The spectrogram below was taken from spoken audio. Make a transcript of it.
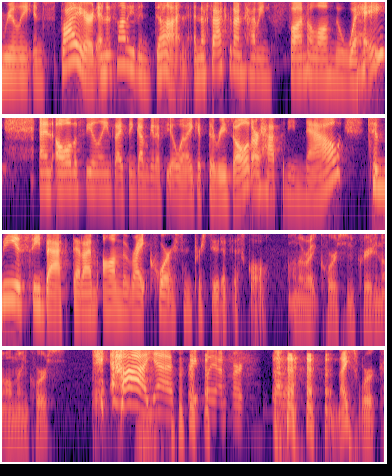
really inspired and it's not even done. And the fact that I'm having fun along the way and all the feelings I think I'm going to feel when I get the result are happening now, to me is feedback that I'm on the right course in pursuit of this goal. On the right course in creating the online course? Ha! Yes, great play on words. nice work.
